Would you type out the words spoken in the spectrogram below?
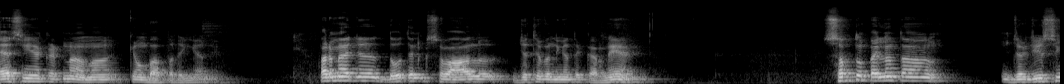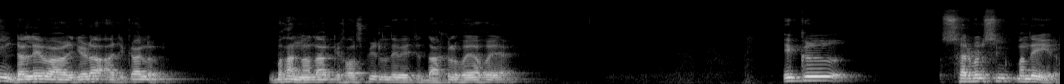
ਐਸੀਆਂ ਘਟਨਾਵਾਂ ਕਿਉਂ ਵਾਪਰ ਰਹੀਆਂ ਨੇ। ਪਰ ਮੈਂ ਅੱਜ ਦੋ ਤਿੰਨ ਕੁ ਸਵਾਲ ਜਥੇਬੰਦੀਆਂ ਤੇ ਕਰਨੇ ਆ। ਸਭ ਤੋਂ ਪਹਿਲਾਂ ਤਾਂ ਜਗਜੀਤ ਸਿੰਘ ਡੱਲੇਵਾਲ, ਜਿਹੜਾ ਅੱਜ ਕੱਲ ਬਹਾਨਾ ਲਾ ਕੇ ਹਸਪੀਟਲ ਦੇ ਵਿੱਚ ਦਾਖਲ ਹੋਇਆ ਹੋਇਆ ਇੱਕ ਸਰਵਣ ਸਿੰਘ ਪੰਧੇਰ,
